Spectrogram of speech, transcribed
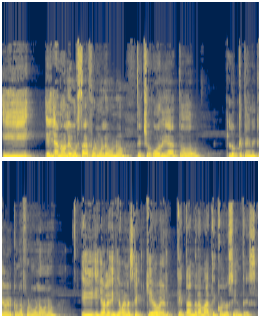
Y ella no le gusta la Fórmula 1, de hecho odia todo lo que tiene que ver con la Fórmula 1. Y, y yo le dije, bueno, es que quiero ver qué tan dramático lo sientes.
